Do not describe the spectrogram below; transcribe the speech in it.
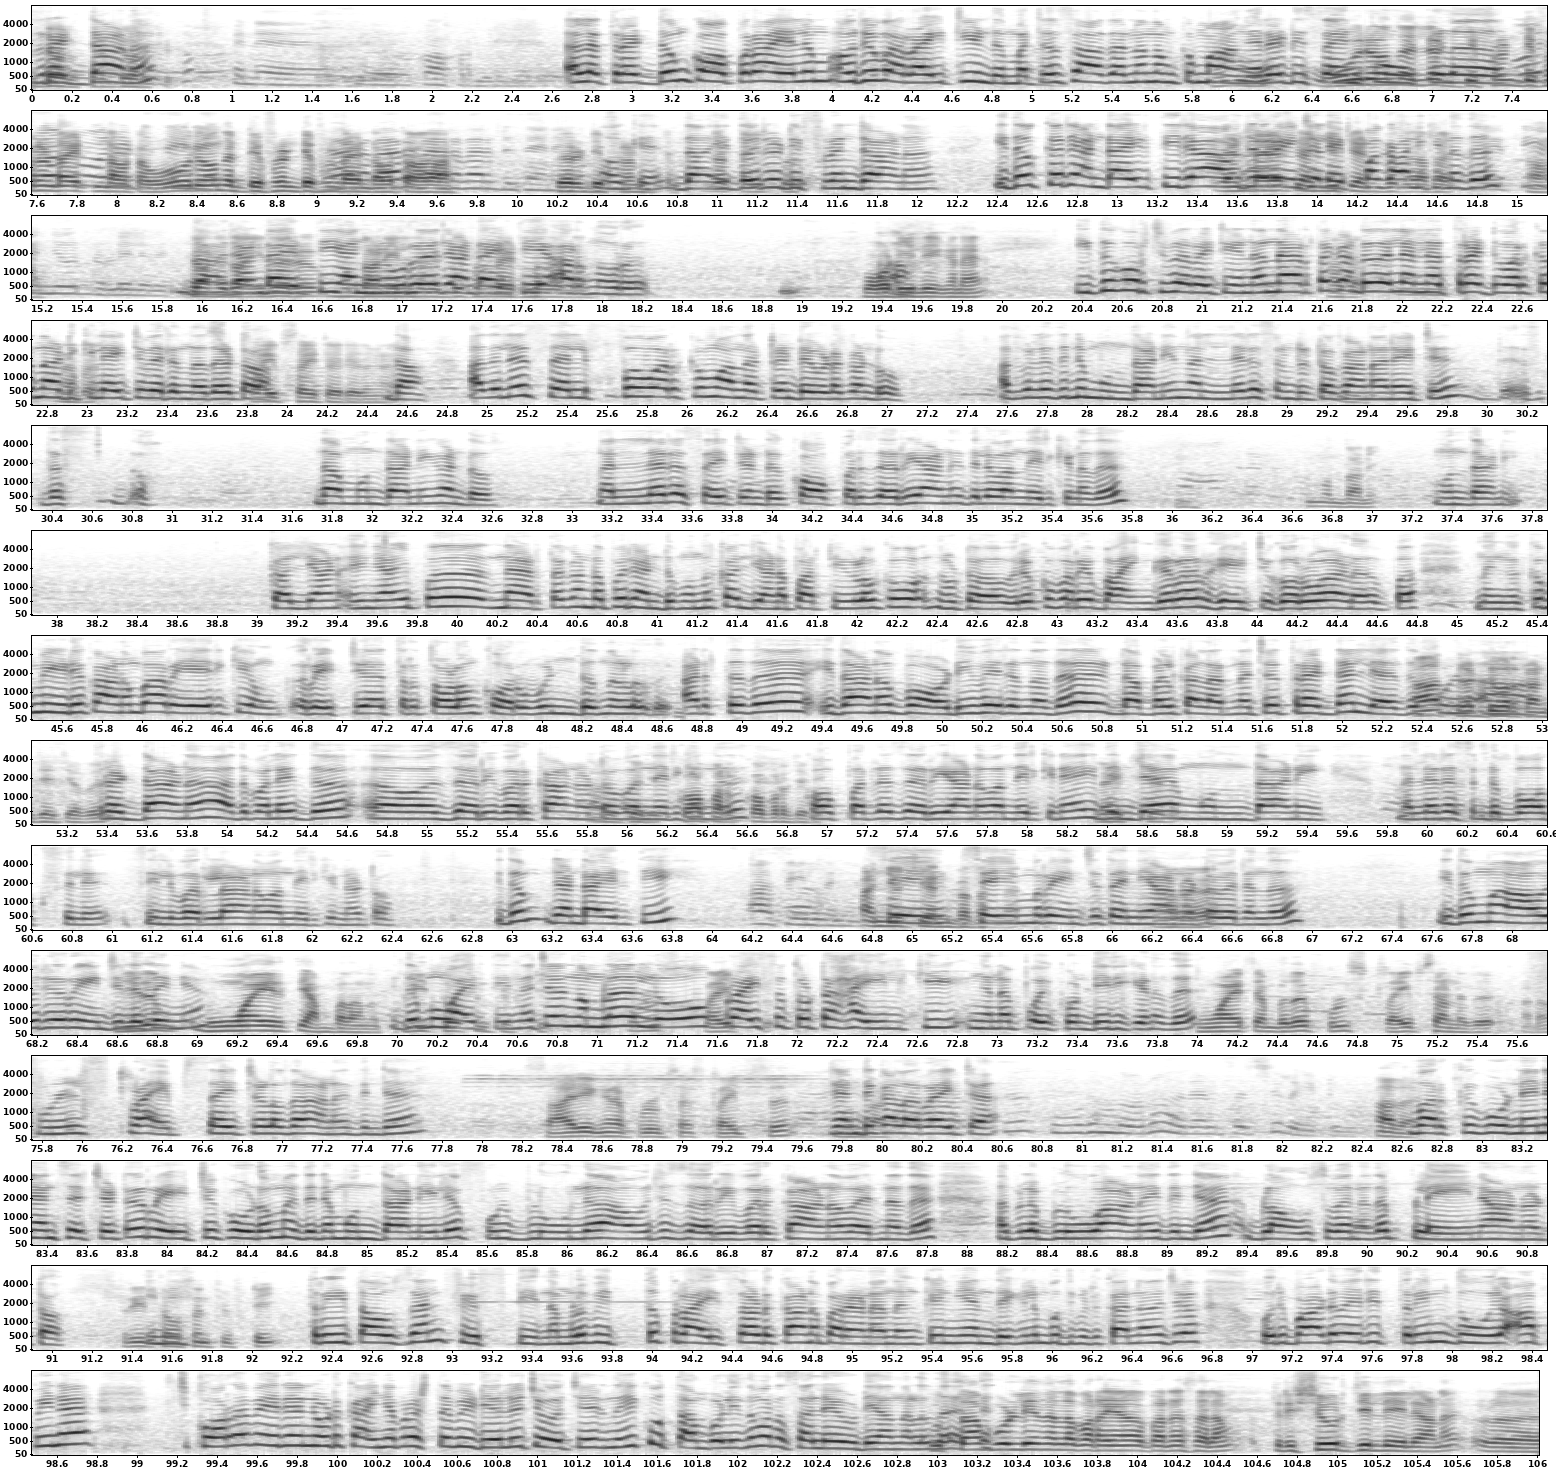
ത്രെഡാണ് അല്ല ത്രെഡും കോപ്പർ ആയാലും ഒരു വെറൈറ്റി ഉണ്ട്. മറ്റേ സാധാരണ നമുക്ക് മാങ്ങര ഡിസൈൻ ഓരോന്നും എല്ലാം ഡിഫറെന്റ് ഡിഫറെന്റ് ആയിട്ടുണ്ടാവും കേട്ടോ ഓരോന്നും ഡിഫറെന്റ് ഡിഫറെന്റ് ആയിട്ടുണ്ടാവും ഇതൊരു ഓക്കെ ഡിഫറെന്റ് ഇതൊരു ഡിഫറെന്റ് ആണ്. ഇതൊക്കെ രണ്ടായിരത്തി ആ ഒരു റേഞ്ചല്ലേ ഇപ്പൊ കാണിക്കുന്നത്? രണ്ടായിരത്തി അഞ്ഞൂറ് രണ്ടായിരത്തി അറുന്നൂറ്. ബോഡിയിൽ ഇങ്ങനെ ഇത് കുറച്ച് വെറൈറ്റി ഉണ്ട്. നേരത്തെ കണ്ടതിൽ തന്നെ ത്രെഡ് വർക്ക് നടുക്കിലായിട്ട് വരുന്നത് കേട്ടോ അതിൽ സെൽഫ് വർക്കും വന്നിട്ടുണ്ട് ഇവിടെ കണ്ടു? അതുപോലെ ഇതിന്റെ മുന്താണി നല്ല രസമുണ്ട് കേട്ടോ കാണാനായിട്ട്. ഇതാ മുന്താണി കണ്ടോ? നല്ല രസമായിട്ടുണ്ട് കോപ്പർ ചെറിയാണ് ഇതിൽ വന്നിരിക്കുന്നത് മുന്താണി. കല്യാണ ഞാനിപ്പോൾ നേരത്തെ കണ്ടപ്പോൾ രണ്ട് മൂന്ന് കല്യാണ പാർട്ടികളൊക്കെ വന്നു കേട്ടോ അവരൊക്കെ പറയും ഭയങ്കര റേറ്റ് കുറവാണ്. അപ്പം നിങ്ങൾക്കും വീഡിയോ കാണുമ്പോൾ അറിയായിരിക്കും റേറ്റ് എത്രത്തോളം കുറവുണ്ട് എന്നുള്ളത് അടുത്തത് ഇതാണ് ബോഡി വരുന്നത്. ഡബിൾ കളർ എന്ന് വെച്ചാൽ ത്രെഡ് അല്ലേ? അത് ഫുൾ ത്രെഡ് വർക്കാണ് ചേച്ചി അത്. ത്രെഡ് ആണ്. അതുപോലെ ഇത് ജെറി വർക്കാണ് കേട്ടോ വന്നിരിക്കുന്നത്. കോപ്പറിന്റെ സെറിയാണ് വന്നിരിക്കുന്നത് ഇതിന്റെ മുന്താണി. നല്ല രസമുണ്ട്. ബോക്സിൽ സിൽവറിലാണ് വന്നിരിക്കുന്നത് കേട്ടോ ഇതും രണ്ടായിരത്തി സെയിം റേഞ്ച് തന്നെയാണ് കേട്ടോ വരുന്നത്. ഇതും ആ ഒരു റേഞ്ചിൽ തന്നെ മൂവായിരത്തി അമ്പതാണ് ഇത് മൂവായിരത്തി. എന്ന് വെച്ചാൽ നമ്മൾ ലോ പ്രൈസ് തൊട്ട് ഹൈക്ക് ഇങ്ങനെ പോയിക്കൊണ്ടിരിക്കുന്നത് മൂവായിരത്തി അമ്പത് ഫുൾ സ്ട്രൈപ്സ് ആണ് ഇത് ഫുൾ സ്ട്രൈപ്സ് ആയിട്ടുള്ളതാണ് ഇതിന്റെ സാരി ഇങ്ങനെ ഫുൾ സ്ട്രൈപ്സ് രണ്ട് കളറായിട്ട് വർക്ക് കൂടുന്നതിനനുസരിച്ചിട്ട് റേറ്റ് കൂടും. ഇതിന്റെ മുന്താണിയിൽ ഫുൾ ബ്ലൂൽ ആ ഒരു സെറി വർക്ക് ആണ് വരുന്നത്. അതുപോലെ ബ്ലൂ ആണ് ഇതിന്റെ ബ്ലൗസ് വരുന്നത് പ്ലെയിൻ ആണ് കേട്ടോ ത്രീ തൗസൻഡ് ഫിഫ്റ്റി നമ്മൾ വിത്ത് പ്രൈസ് അടക്കാണ് പറയണത്. നിങ്ങൾക്ക് ഇനി എന്തെങ്കിലും ബുദ്ധിമുട്ട്. കാരണം എന്ന് വെച്ചാൽ ഒരുപാട് പേര് ഇത്രയും ദൂരം ആ പിന്നെ കുറെ പേര് എന്നോട് കഴിഞ്ഞ പ്രാവശ്യത്തെ വീഡിയോയിൽ ചോദിച്ചിരുന്നു ഈ കുത്താമ്പുള്ളി എന്ന് പറഞ്ഞ സ്ഥലം എവിടെയാന്നുള്ളത്? കുത്താമ്പുള്ളി എന്നുള്ള പറയാ പറഞ്ഞ സ്ഥലം തൃശ്ശൂർ ജില്ലയിലാണ്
